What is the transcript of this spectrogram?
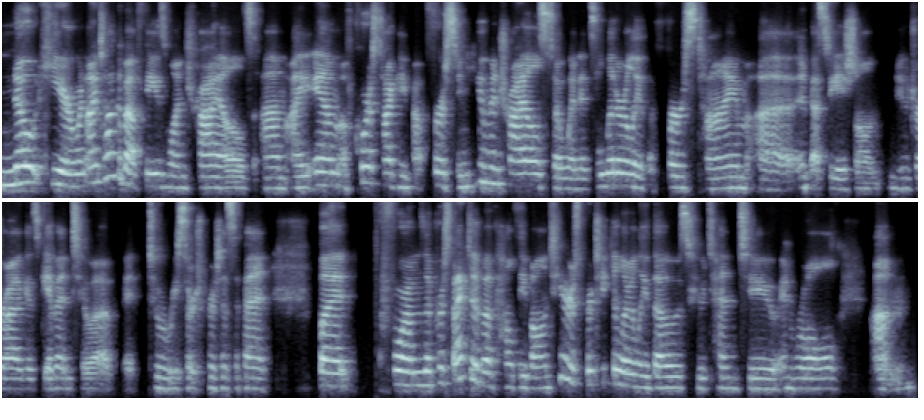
note here, when I talk about phase one trials, um, I am of course talking about first in human trials. So when it's literally the first time uh, investigational new drug is given to a, to a research participant. But from the perspective of healthy volunteers, particularly those who tend to enroll um,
